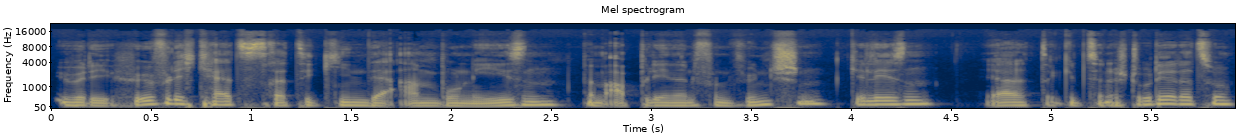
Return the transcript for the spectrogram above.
über die Höflichkeitsstrategien der Ambonesen beim Ablehnen von Wünschen gelesen. Ja, da gibt es eine Studie dazu.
